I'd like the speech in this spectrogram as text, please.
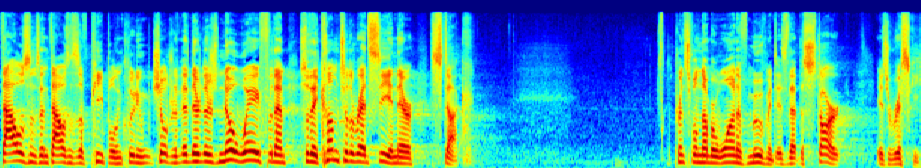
thousands and thousands of people, including children. There, there's no way for them, so they come to the Red Sea and they're stuck. Principle number one of movement is that the start is risky.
